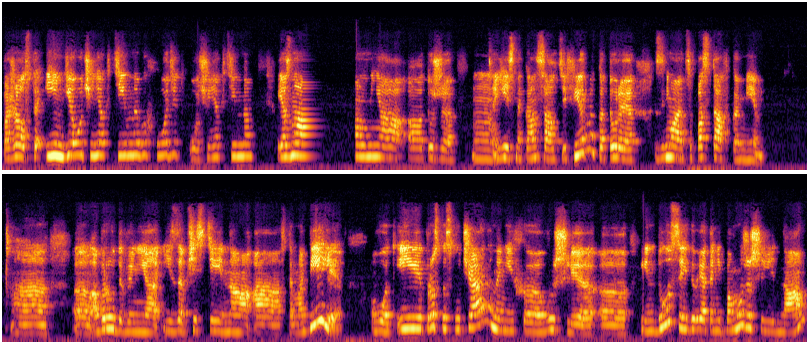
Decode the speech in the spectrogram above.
пожалуйста, Индия очень активно выходит, очень активно. Я знаю, у меня а, тоже есть на консалте фирмы, которые занимаются поставками а, оборудования и запчастей на автомобили, вот, и просто случайно на них э, вышли э, индусы и говорят, а не поможешь ли нам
